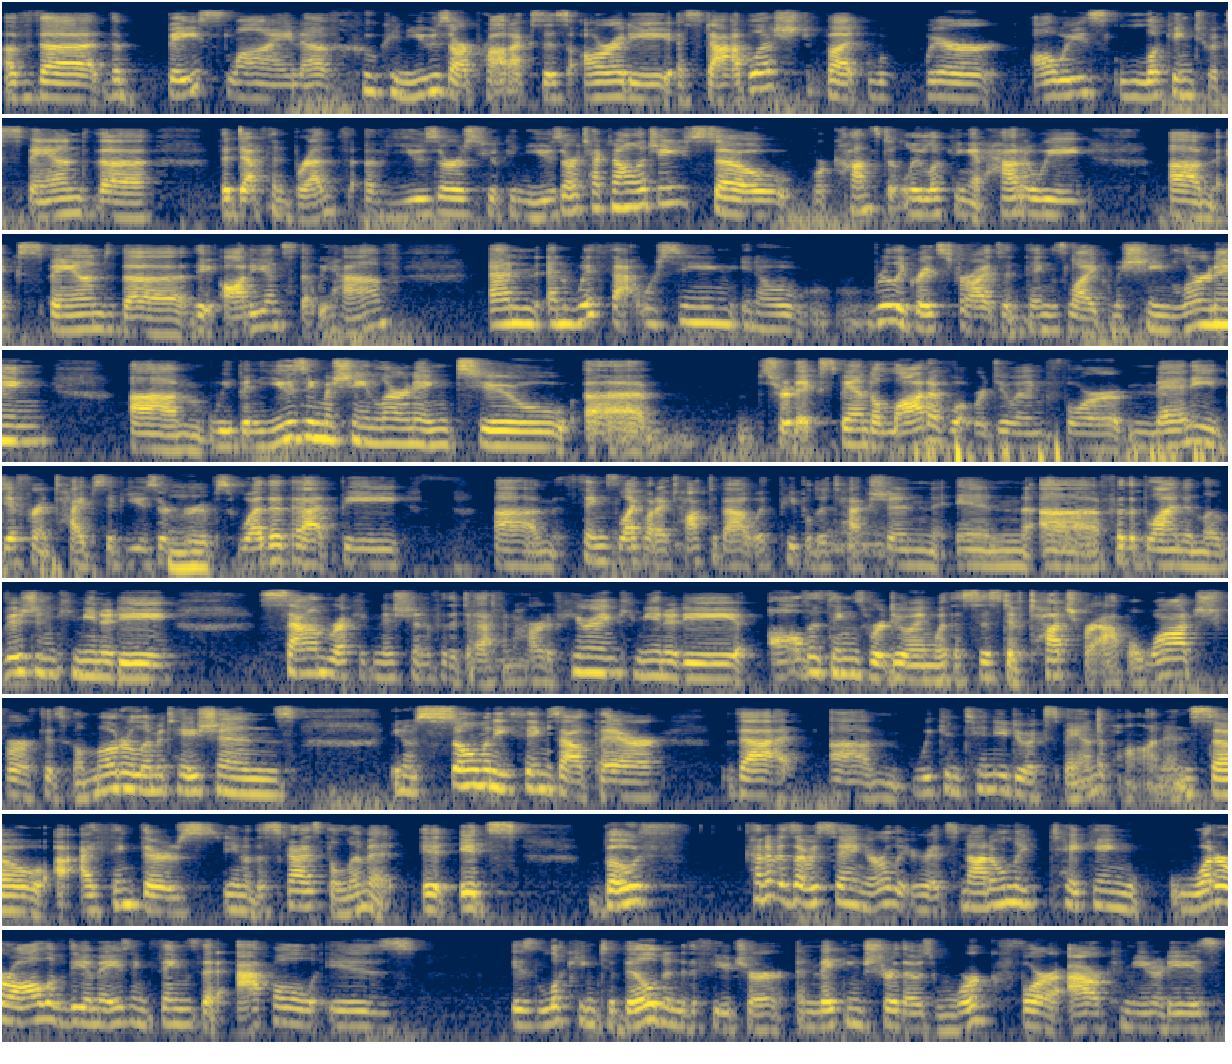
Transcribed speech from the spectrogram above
of the the baseline of who can use our products is already established, but we're always looking to expand the the depth and breadth of users who can use our technology. So we're constantly looking at how do we um, expand the the audience that we have, and and with that we're seeing you know really great strides in things like machine learning. Um, we've been using machine learning to uh, sort of expand a lot of what we're doing for many different types of user mm. groups, whether that be um, things like what I talked about with people detection in uh, for the blind and low vision community, sound recognition for the deaf and hard of hearing community, all the things we're doing with assistive touch for Apple Watch for physical motor limitations, you know, so many things out there that um, we continue to expand upon. And so I think there's, you know, the sky's the limit. It, it's both kind of as I was saying earlier, it's not only taking what are all of the amazing things that Apple is is looking to build into the future and making sure those work for our communities,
